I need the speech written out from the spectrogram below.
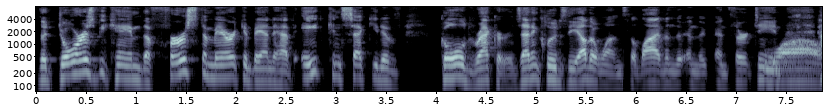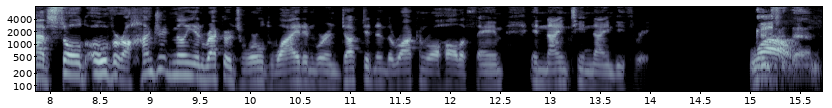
The Doors became the first American band to have eight consecutive gold records. That includes the other ones, the live and the and, the, and 13 Wow. have sold over 100 million records worldwide and were inducted into the Rock and Roll Hall of Fame in 1993. Good Wow. for them.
